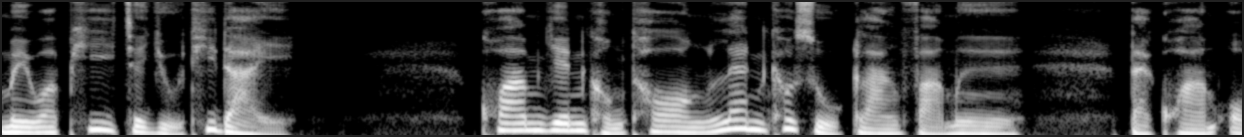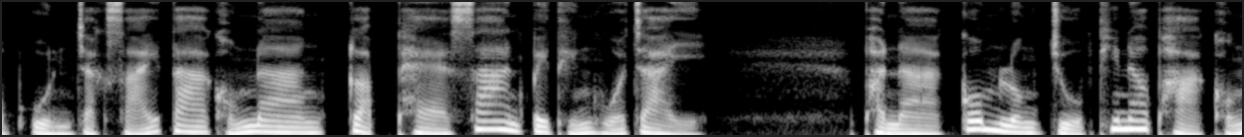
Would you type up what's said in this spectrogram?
ไม่ว่าพี่จะอยู่ที่ใด ความเย็นของทองแล่นเข้าสู่กลางฝ่ามือ แต่ความอบอุ่นจากสายตาของนางกลับแผ่ซ่านไปถึงหัวใจพนาก้มลงจูบที่หน้าผากของ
